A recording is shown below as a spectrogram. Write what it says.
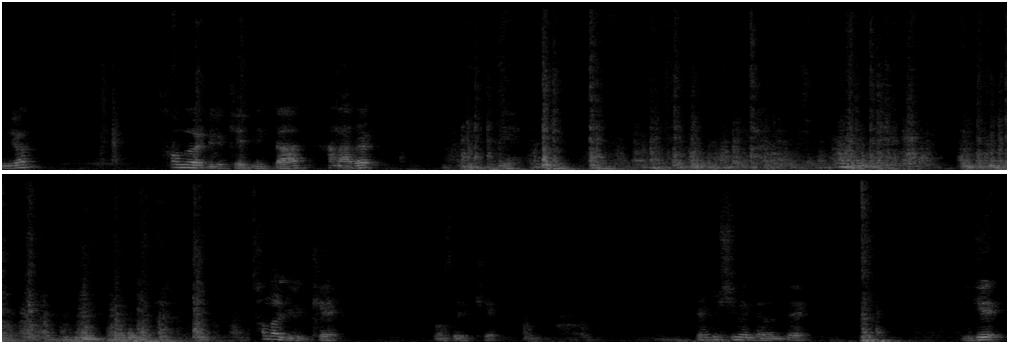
뚫었으면 선을 이렇게 일단 하나를 예. 선을 이렇게 넣어서 이렇게 빼주시면 되는데 이게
